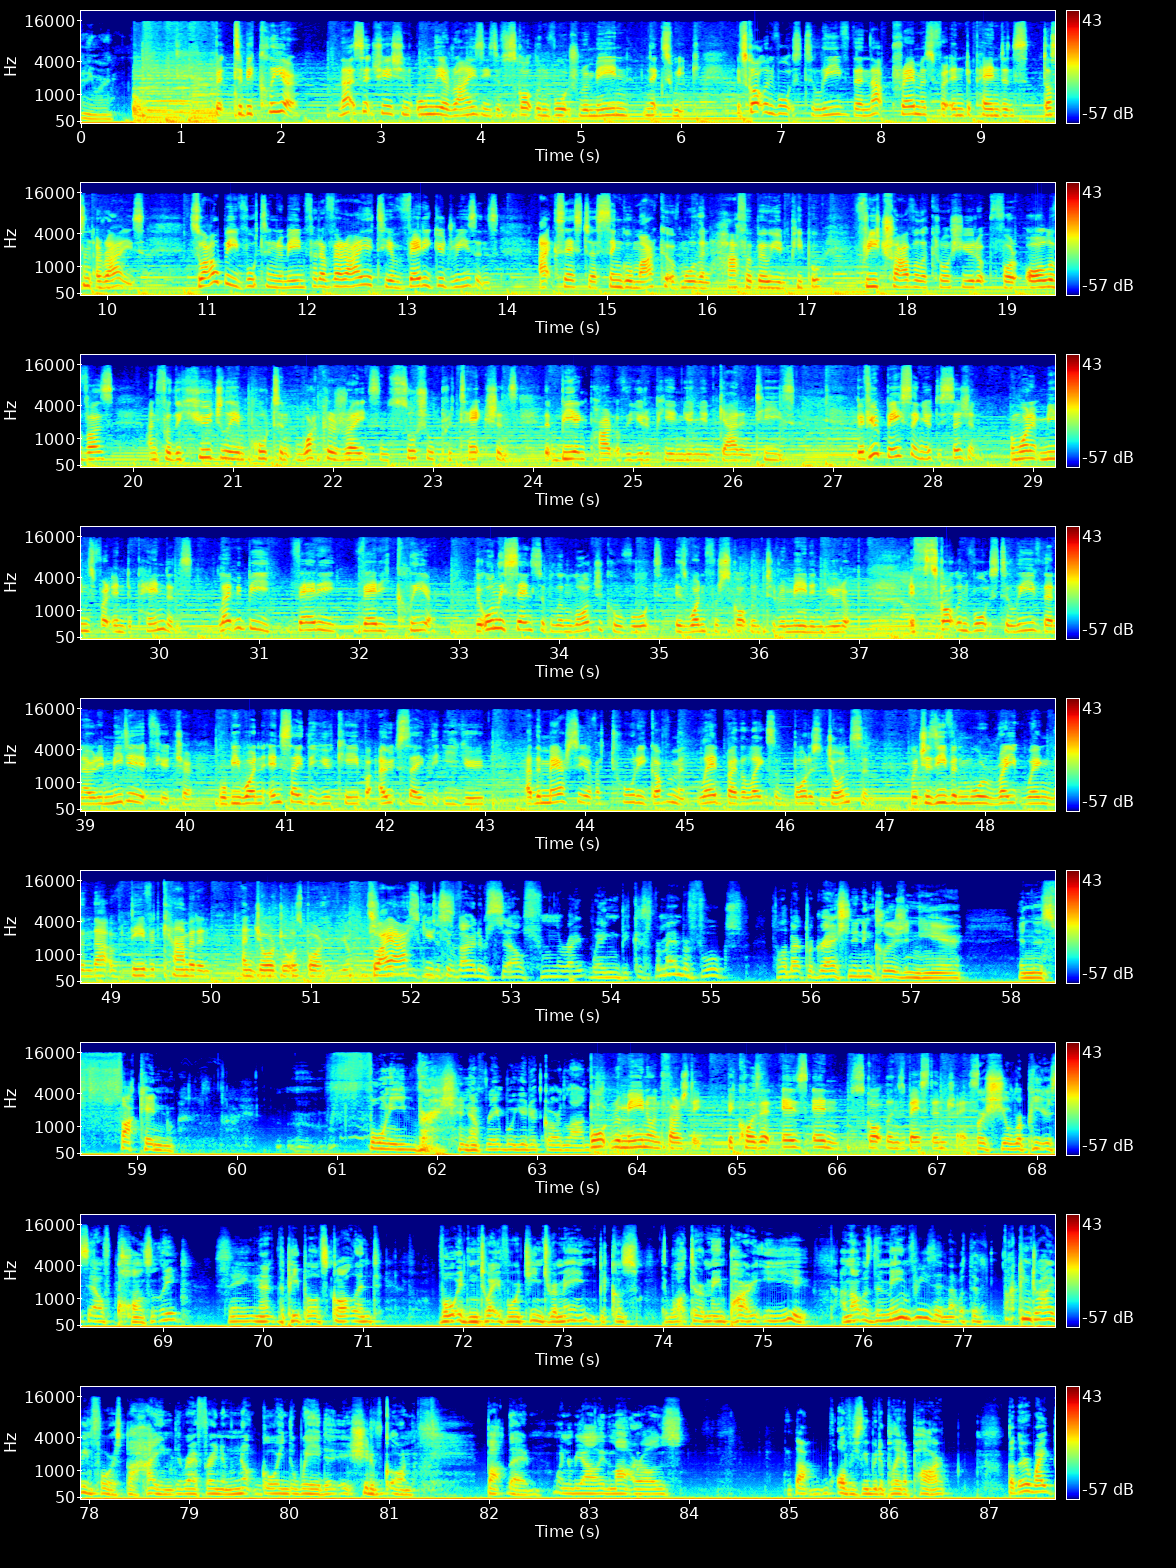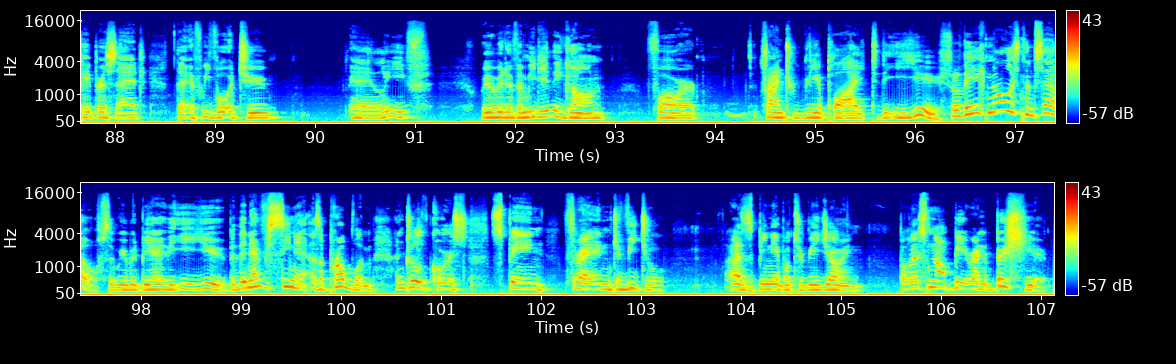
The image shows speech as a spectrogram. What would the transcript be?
Anyway. But to be clear, that situation only arises if Scotland votes Remain next week. If Scotland votes to leave, then that premise for independence doesn't arise. So I'll be voting Remain for a variety of very good reasons access to a single market of more than half a billion people, free travel across Europe for all of us, and for the hugely important workers' rights and social protections that being part of the European Union guarantees. But if you're basing your decision and what it means for independence, let me be very, very clear. The only sensible and logical vote is one for Scotland to remain in Europe. If Scotland votes to leave, then our immediate future will be one inside the UK but outside the EU, at the mercy of a Tory government led by the likes of Boris Johnson, which is even more right wing than that of David Cameron and George Osborne. So I ask you to disavow themselves from the right wing because remember, folks, it's all about progression and inclusion here in this fucking phony version of Rainbow Unicorn Land. vote Remain on Thursday because it is in Scotland's best interest. Or she'll repeat herself constantly, saying that the people of Scotland voted in 2014 to remain because they want to remain part of the EU. And that was the main reason, that was the fucking driving force behind the referendum not going the way that it should have gone. But then, when reality of the matter was, that obviously would have played a part. But their white paper said that if we voted to uh, leave, we would have immediately gone for trying to reapply to the EU. So they acknowledged themselves that we would be out of the EU, but they never seen it as a problem until, of course, Spain threatened to veto as being able to rejoin. But let's not beat around the bush here.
